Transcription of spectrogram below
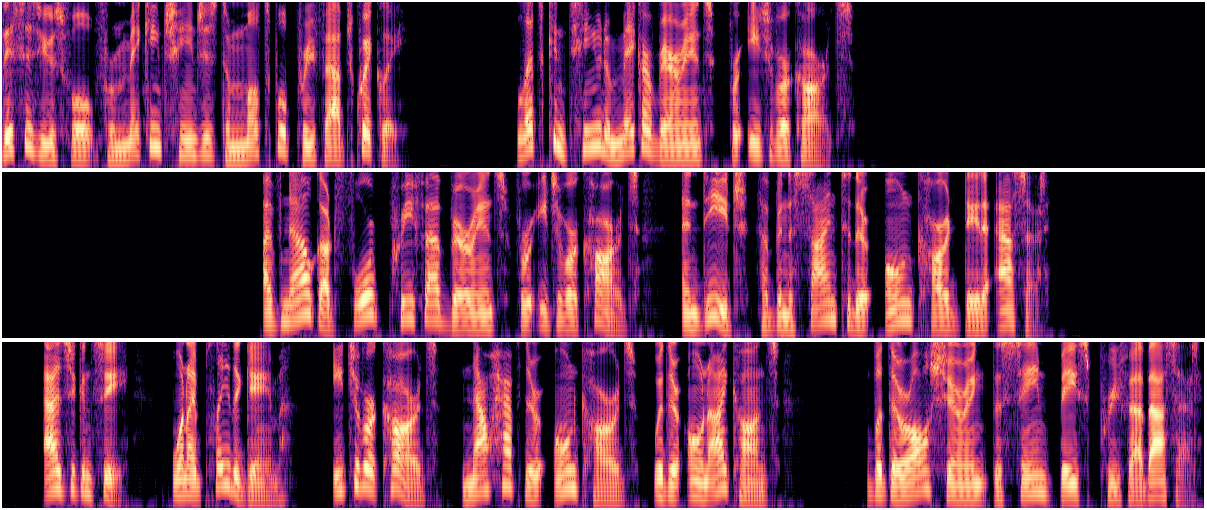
This is useful for making changes to multiple prefabs quickly let's continue to make our variants for each of our cards. I've now got four prefab variants for each of our cards, and each have been assigned to their own card data asset. As you can see, when I play the game, each of our cards now have their own cards with their own icons, but they're all sharing the same base prefab asset.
